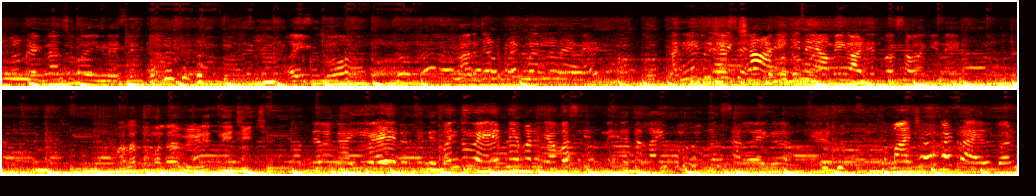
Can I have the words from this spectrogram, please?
फुल ब्रेक डान्स होतो इकडे ऐक? अर्जंट ब्रेक मारला नाही आणि तुझी इच्छा आहे की नाही आम्ही गाडीत बसावं की नाही? मला तुम्हाला वेळेत न्यायची इच्छा. आहे. त्याला घाई आहे, वेळेत करते ते. पण त्याचा लाईव्ह परफॉर्मन्स चाललाय ग. माझ्यावर का ट्रायल पण?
